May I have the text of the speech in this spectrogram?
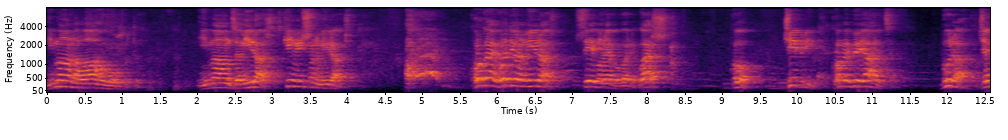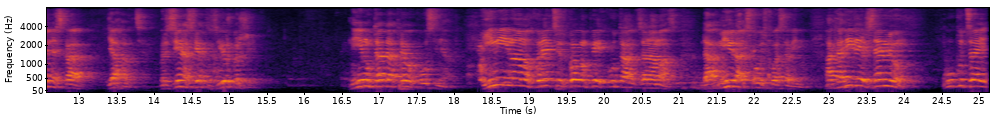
Ima on Allahovu uputu, ima on za mirač, s kim je išao na mirač? Koga je vodio na mirač? Svijedmo nebo gore, vaš? Ko? Džibri, kome je bio jahalica? Burak, dženevska jahalica. Brzina svjetlosti, još brži. Nije mu tada trebao pustinjak. I mi imamo konekciju s Bogom pet puta za namaz. Da mirač svoj uspostavimo. A kad ideš zemljom, ukucaj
